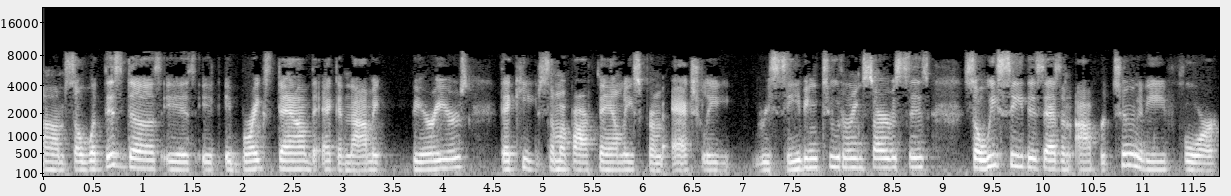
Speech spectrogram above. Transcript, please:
Um, so what this does is it, it breaks down the economic barriers that keep some of our families from actually receiving tutoring services. So we see this as an opportunity for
